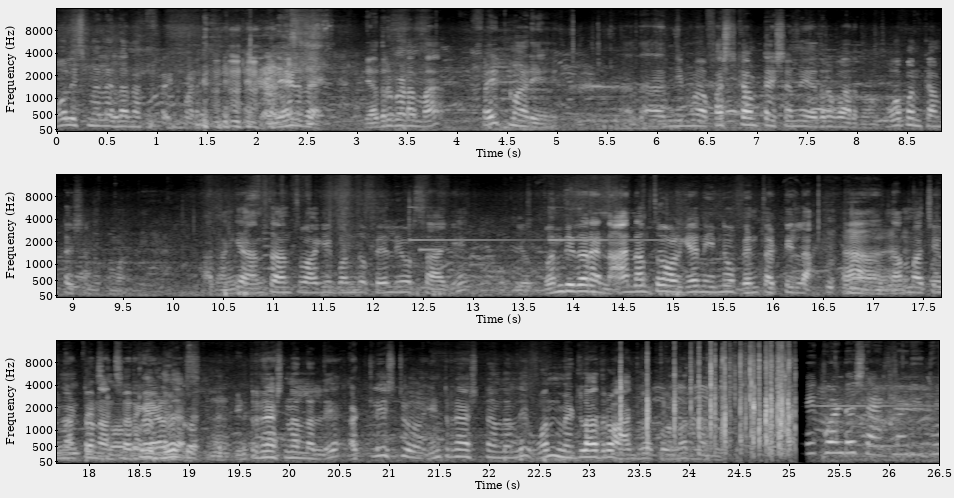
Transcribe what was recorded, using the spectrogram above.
ಪೊಲೀಸ್ ಮೇಲೆಲ್ಲ ನಾನು ಫೈಟ್ ಮಾಡಿ ಹೇಳಿದೆ, ಎದುರುಬೇಡಮ್ಮ ಫೈಟ್ ಮಾಡಿ. ನಿಮ್ಮ ಫಸ್ಟ್ ಕಾಂಪಿಟೇಷನ್ ಎದುರಬಾರ್ದು. ಓಪನ್ ಕಾಂಪಿಟೇಷನ್ ಅದು ಹಂಗೆ ಹಂತ ಹಂತವಾಗಿ ಬಂದು ಫೇಲ್ಯೂರ್ಸ್ ಆಗಿ ಇವಾಗ ಬಂದಿದ್ದಾರೆ ನಾನಂತೂ ಅವಳಿಗೇನು ಇನ್ನೂ ಬೆನ್ ತಟ್ಟಿಲ್ಲ. ನಮ್ಮ ಅಚೀವ್ಮೆಂಟ್ ನಾನು ಸರಿ ಹೇಳಿದೆ. ಇಂಟರ್ನ್ಯಾಷನಲ್ ಅಲ್ಲಿ ಅಟ್ಲೀಸ್ಟ್ ಇಂಟರ್ನ್ಯಾಷನಲ್ ಅಲ್ಲಿ ಒಂದ್ ಮೆಡಲ್ ಆದ್ರೂ ಆಗ್ಬೇಕು ಅನ್ನೋದು ನನ್ನ ಟೇಕ್ವಾಂಡೋ ಸ್ಟಾರ್ಟ್ ಮಾಡಿದ್ದು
